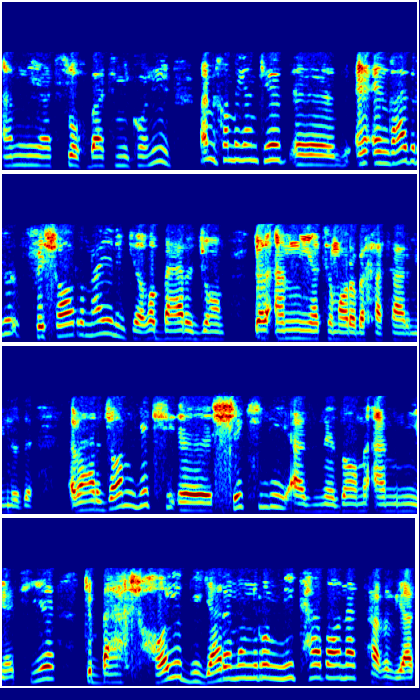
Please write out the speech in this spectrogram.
امنیت صحبت می‌کنیم من می‌خوام بگم که انقدر فشار رو نیاریم که آقا برجام داره امنیت ما رو به خطر میندازه. برجام یک شکلی از نظام امنیتیه که بخش های دیگرمون رو می‌تواند تقویت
